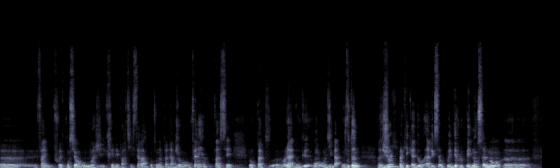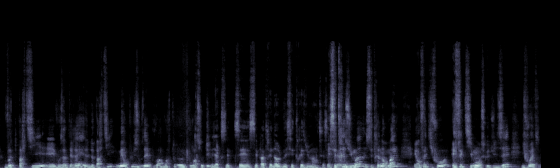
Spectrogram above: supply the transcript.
euh, enfin, il faut être conscient. Moi, j'ai créé des partis, etc. Quand on n'a pas d'argent, on fait rien. Enfin, c'est donc pas euh, voilà. Donc on, on dit, bah, on vous donne un joli paquet cadeau. Avec ça, vous pouvez développer non seulement votre parti et vos intérêts de parti, mais en plus, vous allez pouvoir avoir tout le pouvoir sur le je veux dire que c'est- c'est c'est pas très noble, mais c'est très humain. ça Et c'est très humain, c'est très normal. Et en fait, il faut effectivement, ce que tu disais, il faut être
